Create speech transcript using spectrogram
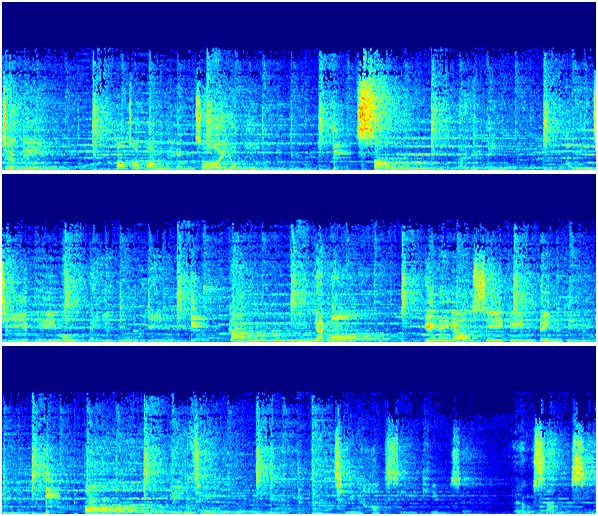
着你，当初温馨再涌现，心里边，童年稚气梦未。日我与你又肩并肩，当年情，此刻是添上两新事。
